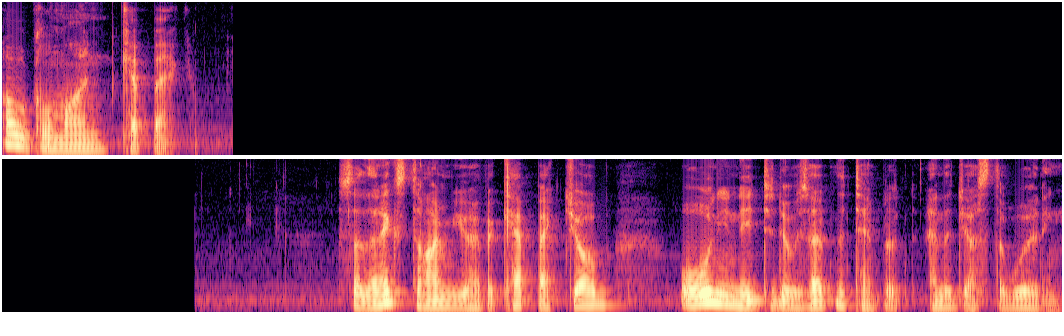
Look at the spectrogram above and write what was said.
I will call mine cap back. So the next time you have a cap back job, all you need to do is open the template and adjust the wording.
